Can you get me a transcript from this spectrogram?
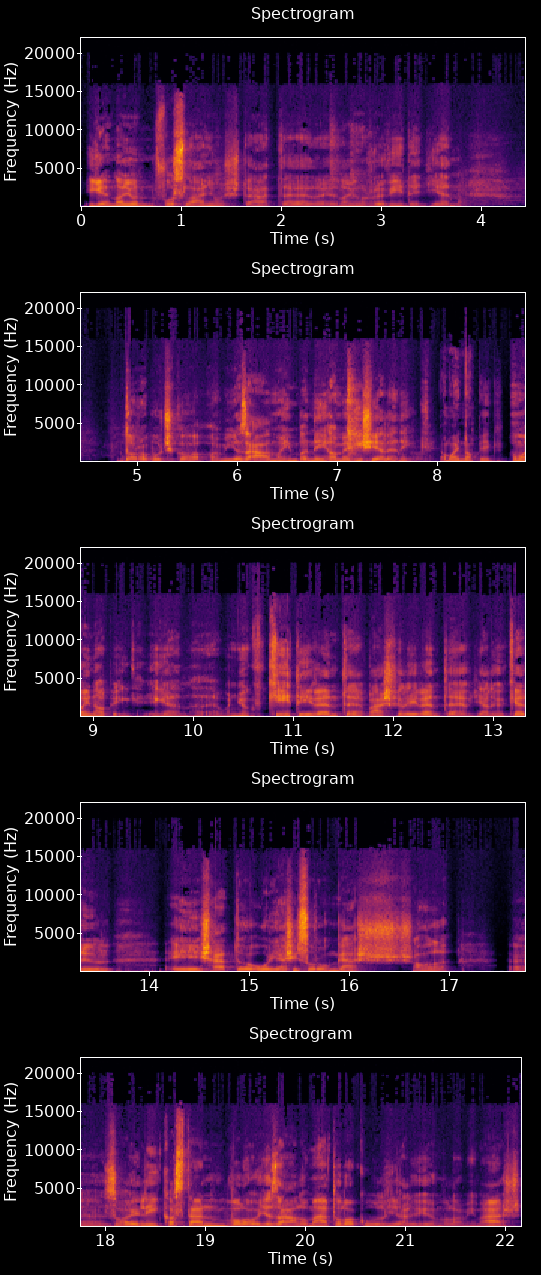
Igen, nagyon foszlányos, tehát nagyon rövid, egy ilyen darabocska, ami az álmaimban néha meg is jelenik. A mai napig? A mai napig, igen. Mondjuk két évente, másfél évente hogy előkerül, és hát óriási szorongással zajlik, aztán valahogy az álom átalakul, előjön valami más,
